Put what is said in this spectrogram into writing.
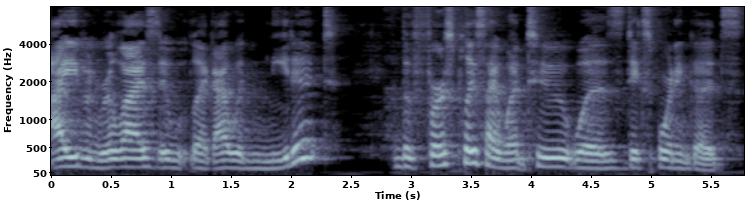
I even realized it, like I would need it. The first place I went to was Dick's Sporting Goods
